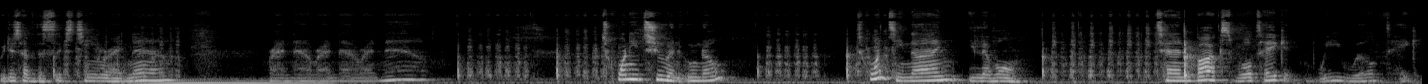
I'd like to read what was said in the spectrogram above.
We just have the 16 right now. Right now, right now, right now. 22 and Uno. 29, 11. 10 bucks. We'll take it. We will take it.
